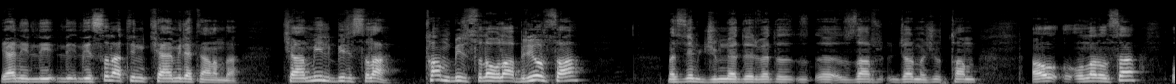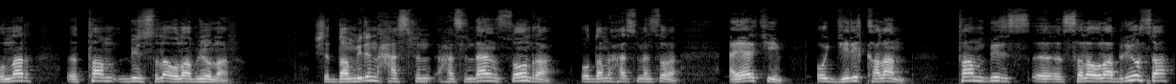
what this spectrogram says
yani li, li, li sılatin kamiletin anlamda kamil bir sıla, tam bir sıla olabiliyorsa, mesela cümledir ve de zarf, car tam Onlar olsa onlar e, tam bir sıla olabiliyorlar. İşte damirin hasfin, hasfinden sonra o damir hasfinden sonra eğer ki o geri kalan tam bir e, sıla olabiliyorsa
